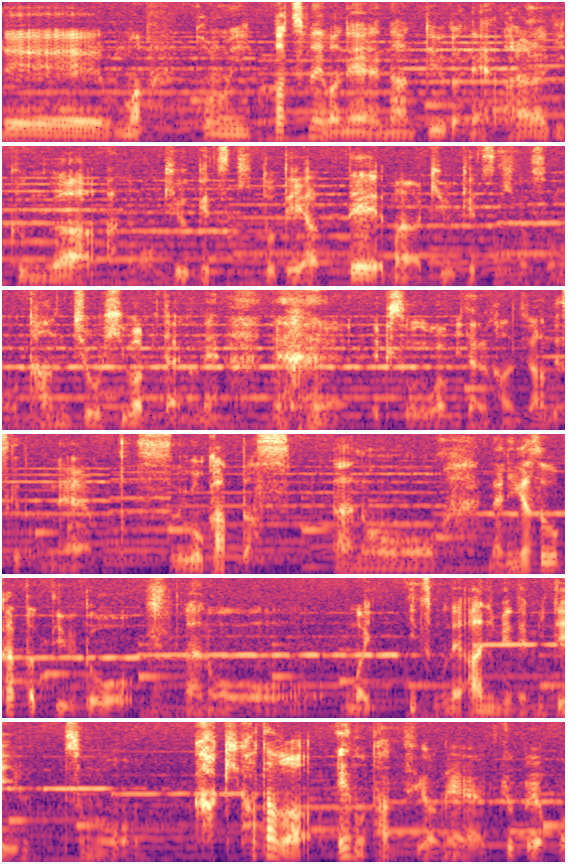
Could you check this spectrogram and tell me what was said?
で、まあ、この一発目はね、なんていうかね、荒木くんが、あの、吸血鬼と出会って、まあ、吸血鬼のその誕生秘話みたいなね、エピソード1みたいな感じなんですけどもね、すごかったっす。あのー何がすごかったっていうと、あのーまあ、いつもね、アニメで見ている、その、描き方が、絵のタッチがね、ちょっとやっぱ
